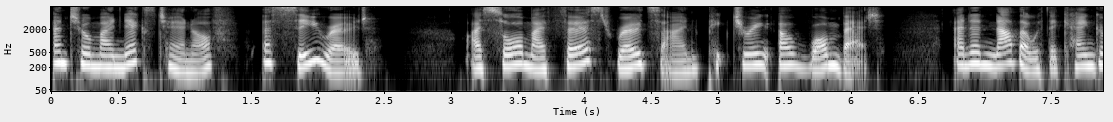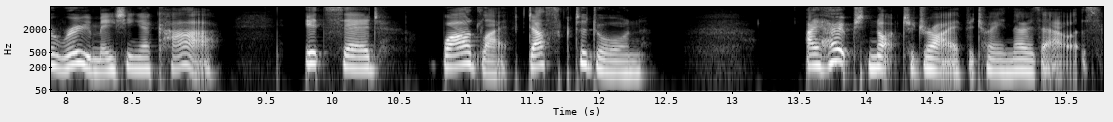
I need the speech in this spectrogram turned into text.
until my next turn off, a C road. I saw my first road sign picturing a wombat and another with a kangaroo meeting a car. It said, Wildlife dusk to dawn. I hoped not to drive between those hours.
